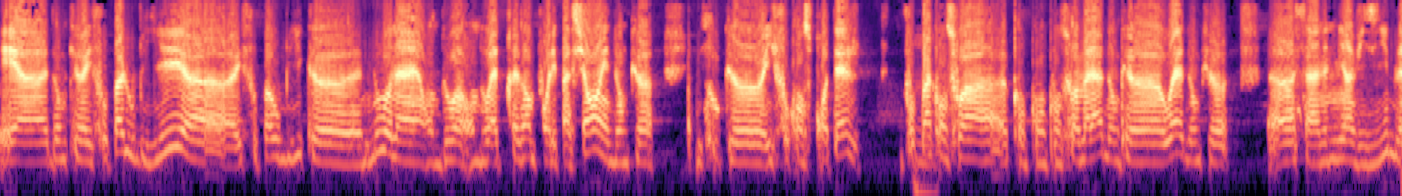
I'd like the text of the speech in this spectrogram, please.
et euh, donc euh, il faut pas l'oublier. Euh, il faut pas oublier que nous on a, on doit, on doit être présent pour les patients et donc euh, il faut que, il faut qu'on se protège. Faut pas mm. qu'on soit, qu'on, qu'on soit malade. Donc ouais, donc c'est un ennemi invisible.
